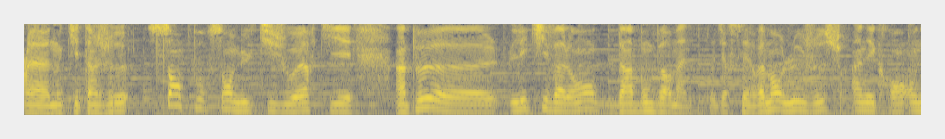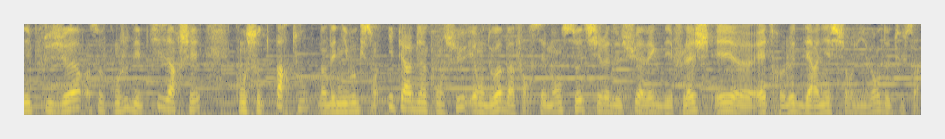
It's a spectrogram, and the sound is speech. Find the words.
Euh, donc qui est un jeu 100% multijoueur qui est un peu euh, l'équivalent d'un Bomberman. C'est-à-dire c'est vraiment le jeu sur un écran, on est plusieurs, sauf qu'on joue des petits archers qu'on saute partout dans des niveaux qui sont hyper bien conçus et on doit bah, forcément se tirer dessus avec des flèches et euh, être le dernier survivant de tout ça.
